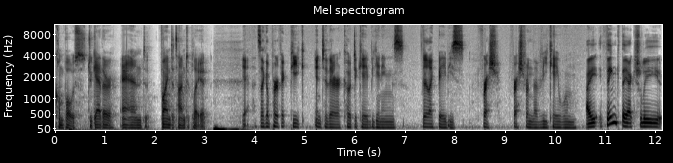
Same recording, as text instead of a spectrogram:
compose together and find the time to play it. Yeah, it's like a perfect peek into their Cote Decay beginnings. They're like babies, fresh, fresh from the VK womb. I think they actually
